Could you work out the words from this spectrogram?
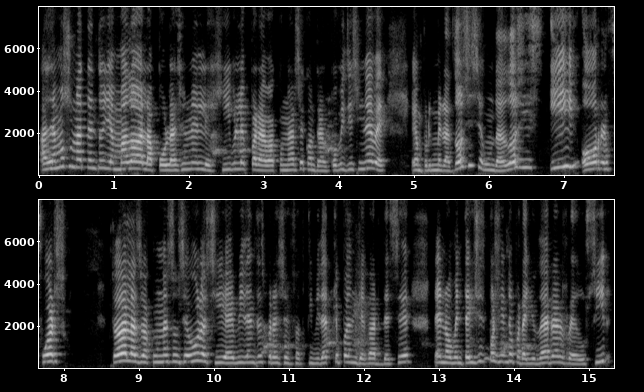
Hacemos un atento llamado a la población elegible para vacunarse contra el COVID-19 en primera dosis, segunda dosis y o refuerzo. Todas las vacunas son seguras y evidentes para su efectividad que pueden llegar de ser de 96% para ayudar a reducir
